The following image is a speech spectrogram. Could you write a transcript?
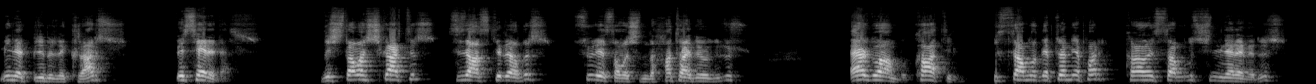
Millet birbirini kırar ve seyreder. Dış savaş çıkartır. Sizi askeri alır. Suriye Savaşı'nda Hatay'da öldürür. Erdoğan bu. Katil. İstanbul'a deprem yapar. Kanal İstanbul'u Çinlilere verir.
